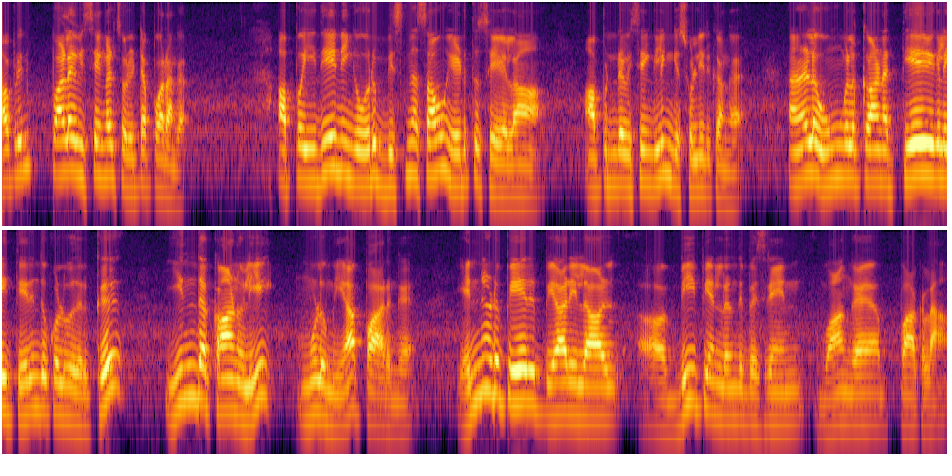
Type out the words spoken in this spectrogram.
அப்படின்னு பல விஷயங்கள் சொல்லிட்டு போகிறாங்க அப்போ இதே நீங்கள் ஒரு பிஸ்னஸாகவும் எடுத்து செய்யலாம் அப்படின்ற விஷயங்களையும் இங்கே சொல்லியிருக்காங்க. அதனால் உங்களுக்கான தேவைகளை தெரிந்து கொள்வதற்கு இந்த காணொலியை முழுமையாக பாருங்கள் என்னோடய பேர் பியாரிலால். பிபிஎன்லேருந்து பேசுகிறேன் வாங்க பார்க்கலாம்.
